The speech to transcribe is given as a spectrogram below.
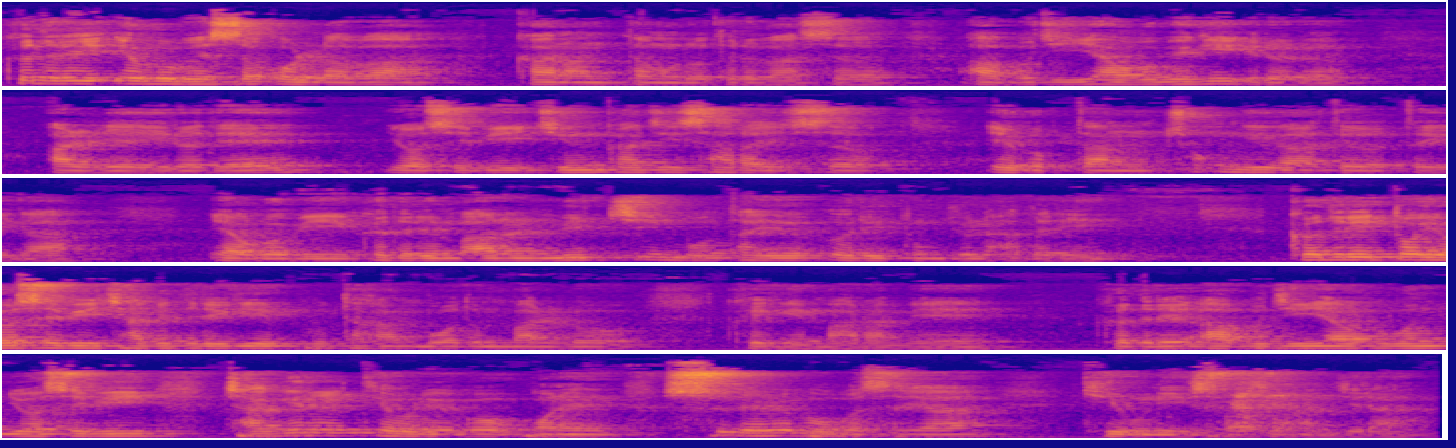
그들이 애굽에서 올라와 가나안 땅으로 들어가서 아버지 야곱에게 이르러 알려 이르되 요셉이 지금까지 살아 있어 애굽 땅 총리가 되었더이다. 야곱이 그들의 말을 믿지 못하여 어리둥절하더니 그들이 또 요셉이 자기들에게 부탁한 모든 말로 그에게 말하며 그들의 아버지 야곱은 요셉이 자기를 태우려고 보낸 수레를 보고서야 기운이 소소한지라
